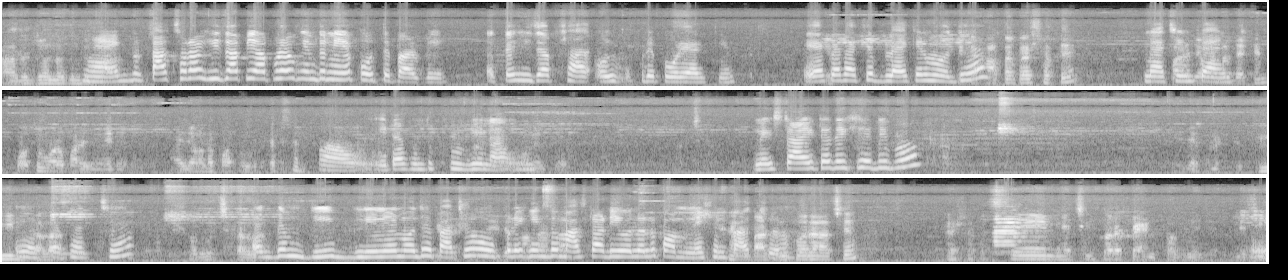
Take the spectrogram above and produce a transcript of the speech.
তাদের জন্য কিন্তু হ্যাঁ একদম। তাছাড়াও হিজাবি আপুরাও কিন্তু নিয়ে পড়তে পারবে। একটা হিজাব ওই উপরে পরে আর কি। একটা থাকছে ব্ল্যাক এর মধ্যে। হাতাটার সাথে ম্যাচিং প্যান্ট দেখেন কত বড় পায়জামাটা কত বড় দেখছেন? ওয়াও এটা কিন্তু খুবই নাই নেক্সট আরেকটা দেখিয়ে দিব। একদম ডিপ গ্রিন এর মধ্যে পাচ্ছ। উপরে কিন্তু মাস্টার্ড ইয়েলো কম্বিনেশন পাচ্ছ। করা আছে। এটার সাথে সেম ম্যাচিং করা প্যান্ট পাবেন ম্যাচিং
